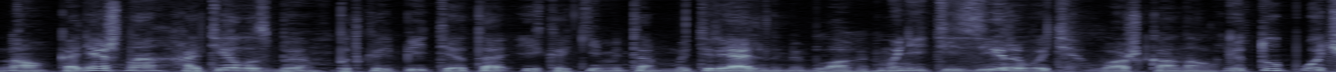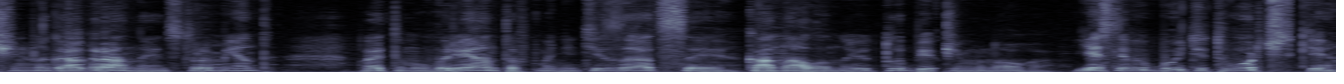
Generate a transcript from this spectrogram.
Но, конечно, хотелось бы подкрепить это и какими-то материальными благами. Монетизировать ваш канал. YouTube очень многогранный инструмент, поэтому вариантов монетизации канала на YouTube очень много. Если вы будете творчески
